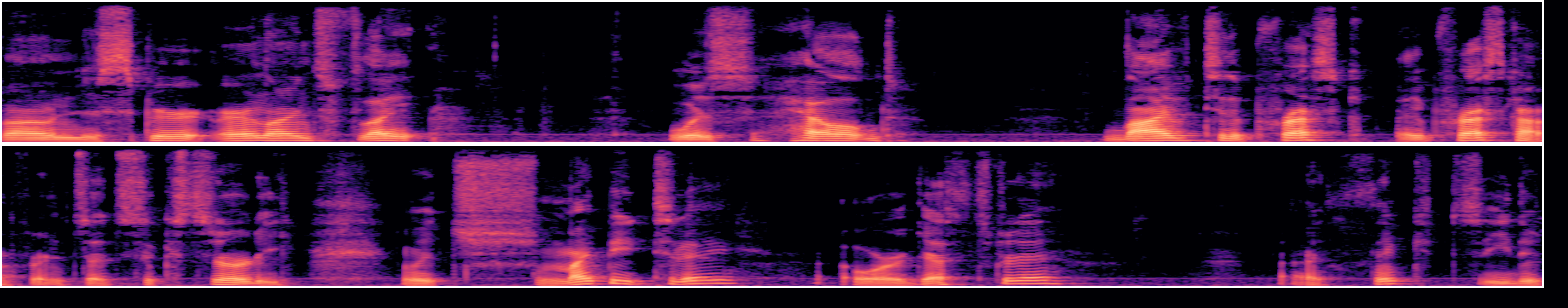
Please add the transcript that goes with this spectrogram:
on the Spirit Airlines flight was held live to the press a press conference at 6:30 which might be today or yesterday I think it's either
